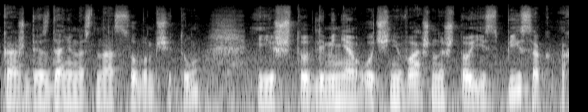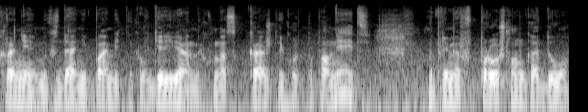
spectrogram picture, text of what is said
Каждое здание у нас на особом счету. И что для меня очень важно, что и список охраняемых зданий, памятников деревянных у нас каждый год пополняется. Например, в прошлом году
